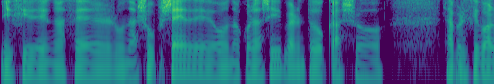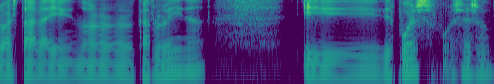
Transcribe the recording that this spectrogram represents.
deciden hacer una subsede o una cosa así pero en todo caso la principal va a estar ahí en North Carolina. Y después pues eso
